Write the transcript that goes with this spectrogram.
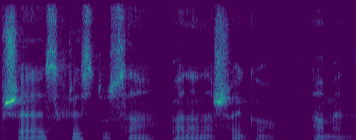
Przez Chrystusa, Pana naszego. Amen.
